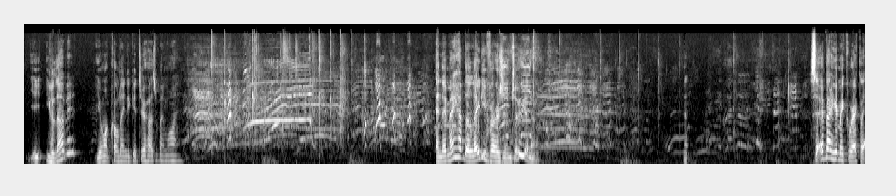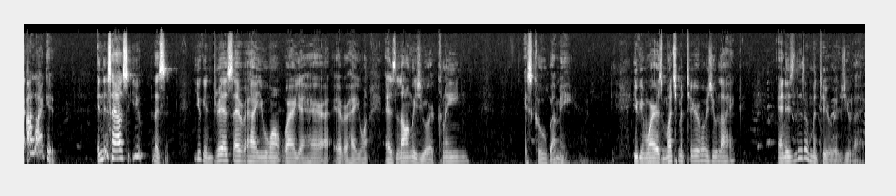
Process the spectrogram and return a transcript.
You, you love it? You want Colleen to get your husband one? And they may have the lady version too, you know. So everybody hear me correctly. I like it. In this house, you listen. You can dress ever how you want, wear your hair ever how you want, as long as you are clean. It's cool by me. You can wear as much material as you like, and as little material as you like.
